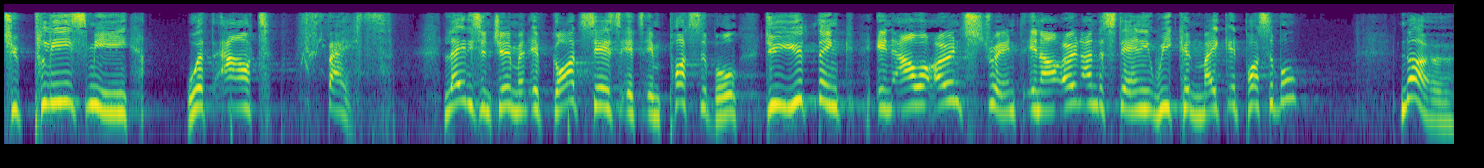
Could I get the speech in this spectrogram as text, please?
to please me without faith. Ladies and gentlemen, if God says it's impossible, do you think in our own strength, in our own understanding, we can make it possible? No.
